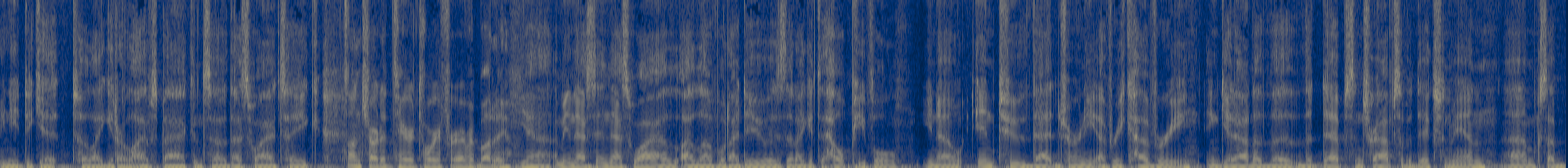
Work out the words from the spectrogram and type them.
we need to get to like get our lives back. And so that's why I take It's uncharted territory for everybody. yeah, I mean that's and that's why I, I love what I do is that I get to help people, you know, into that journey of recovery and get out of the the depths and traps of addiction, man. Because I've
